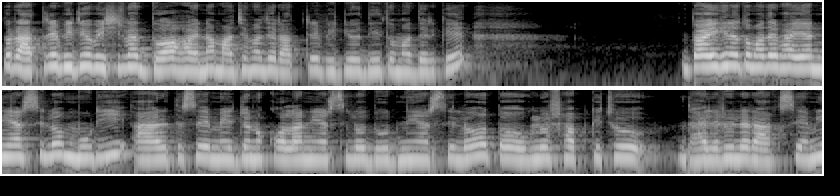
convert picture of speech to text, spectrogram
তো রাত্রে ভিডিও বেশিরভাগ দেওয়া হয় না। মাঝে মাঝে রাত্রে ভিডিও দিই তোমাদেরকে। তো এখানে তোমাদের ভাইয়া নিয়ে আসছিল মুড়ি আর হচ্ছে মেয়ের জন্য কলা নিয়ে আসছিল, দুধ নিয়ে আসছিল, তো ওগুলো সব কিছু ঢাইলে ঢুইলে রাখছি আমি।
